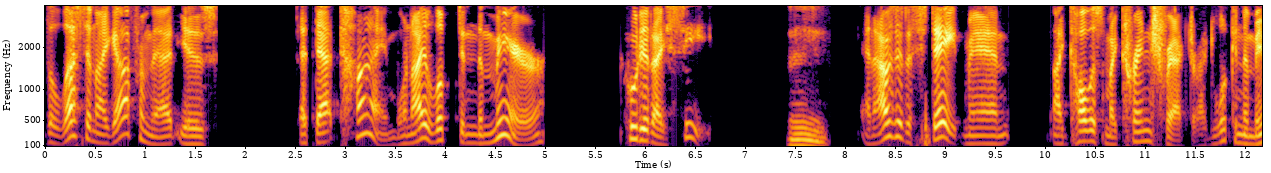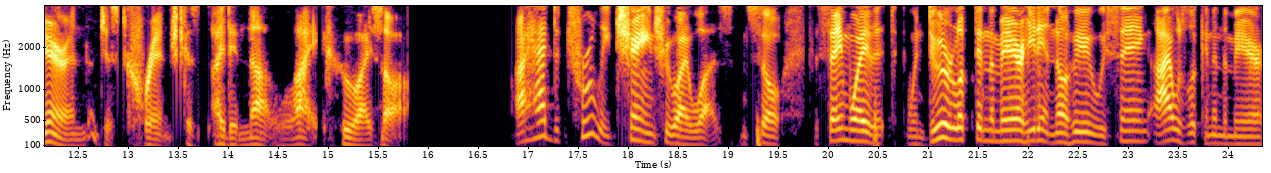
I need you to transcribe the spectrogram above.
the lesson I got from that is at that time, when I looked in the mirror, who did I see? Mm. And I was at a state, man, I call this my cringe factor. I'd look in the mirror and just cringe because I did not like who I saw. I had to truly change who I was. And so, the same way that when Duder looked in the mirror, he didn't know who he was seeing, I was looking in the mirror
